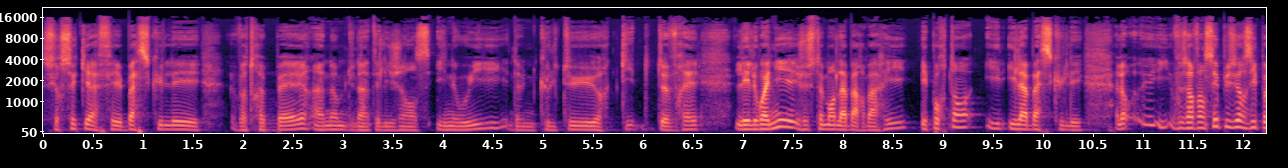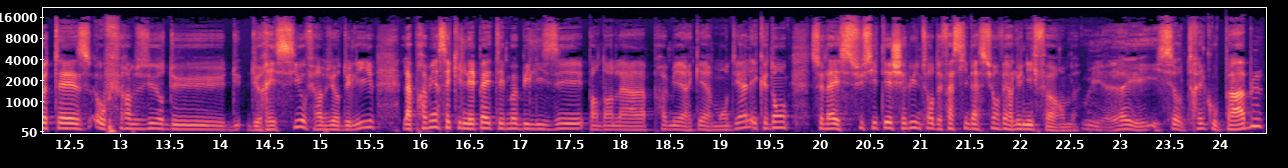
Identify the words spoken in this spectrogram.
sur ce qui a fait basculer votre père, un homme d'une intelligence inouïe, d'une culture qui devrait l'éloigner justement de la barbarie, et pourtant il, a basculé. Alors, vous avancez plusieurs hypothèses au fur et à mesure du, du, récit, au fur et à mesure du livre. La première, c'est qu'il n'ait pas été mobilisé pendant la Première Guerre mondiale, et que donc cela ait suscité chez lui une sorte de fascination vers l'uniforme. Oui, là, ils sont très coupables,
